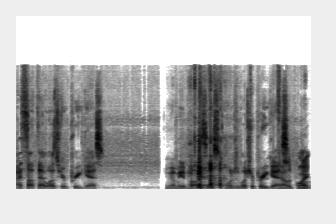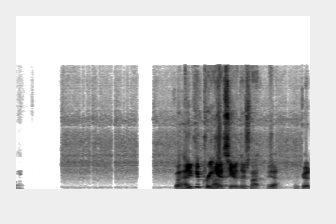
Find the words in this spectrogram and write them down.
I thought that was your pre-guess. You want me to pause this? What is, what's your pre-guess? valid point. Go ahead. You can pre-guess here. There's not. Yeah, we're good.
